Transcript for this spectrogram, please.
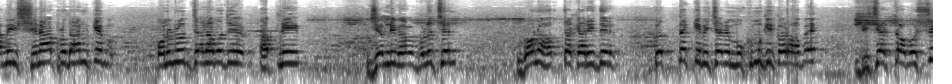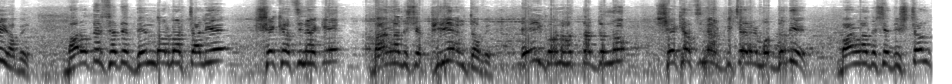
আমি সেনা প্রধানকে অনুরোধ জানাব যে আপনি যেমনিভাবে বলেছেন, গণহত্যাকারীদের প্রত্যেককে বিচারের মুখোমুখি করা হবে। বিচার তো অবশ্যই হবে। ভারতের সাথে দেন দরবার চালিয়ে শেখ হাসিনাকে বাংলাদেশে ফিরিয়ে আনতে হবে। এই গণহত্যার জন্য শেখ হাসিনার বিচারের মধ্য দিয়ে বাংলাদেশে দৃষ্টান্ত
